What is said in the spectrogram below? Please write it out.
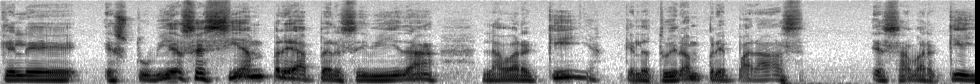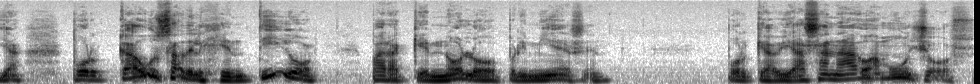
que le estuviese siempre apercibida la barquilla, que le tuvieran preparadas esa barquilla por causa del gentío para que no lo oprimiesen, porque había sanado a muchos,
